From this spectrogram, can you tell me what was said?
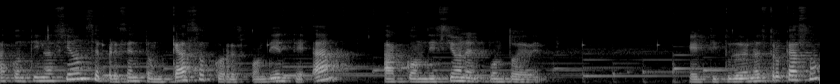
A continuación se presenta un caso correspondiente a Acondiciona el punto de venta. El título de nuestro caso,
